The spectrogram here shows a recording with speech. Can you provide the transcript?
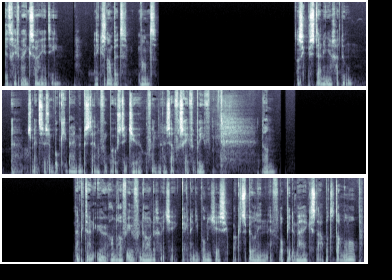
Dit geeft me anxiety. En ik snap het, want. Als ik bestellingen ga doen, uh, als mensen dus een boekje bij me bestellen, of een postertje, of een uh, zelfgeschreven brief, dan Dan heb ik daar een uur, anderhalf uur voor nodig. Weet je, ik kijk naar die bonnetjes, ik pak het spul in, en flopje erbij, ik stapel het allemaal op.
